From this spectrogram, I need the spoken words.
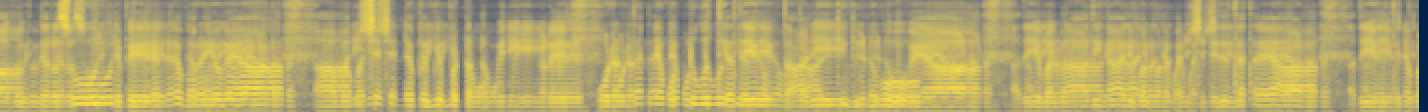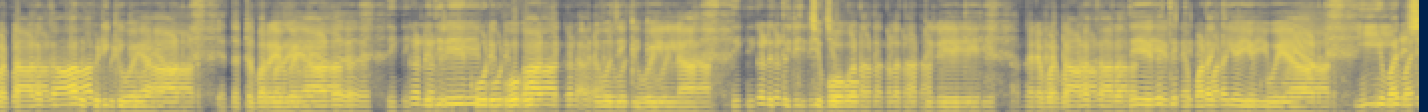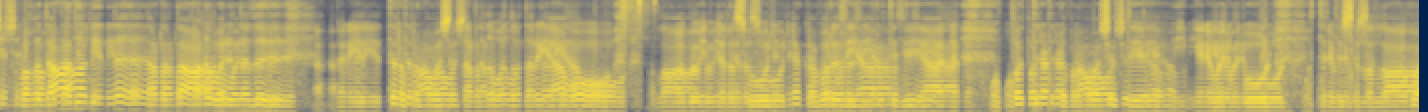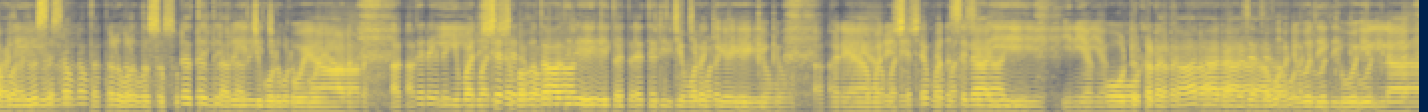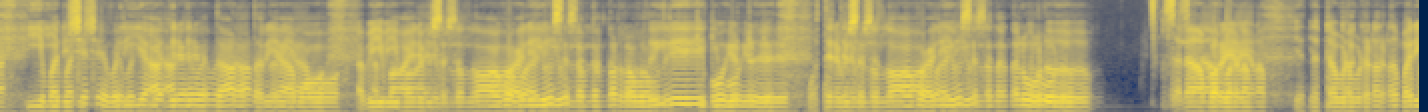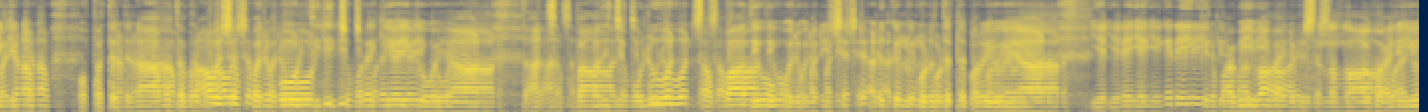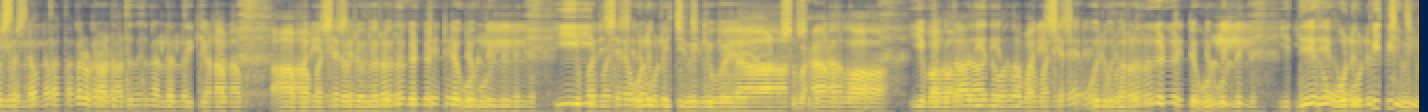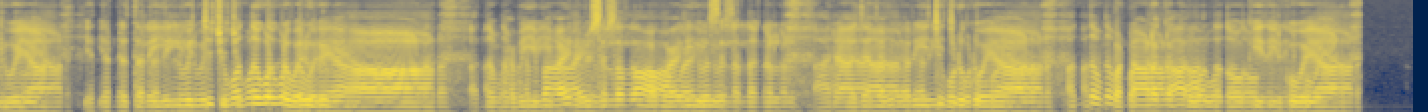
അള്ളാഹുവിന്റെ റസൂലിന്റെ പേരങ്ങ് പറയുകയാണ് ആ മനുഷ്യന്റെ പ്രിയപ്പെട്ട മോമിനിയങ്ങളെ ഉടൻ തന്നെ മുട്ടുകുത്തി അദ്ദേഹം താഴേക്ക് വീണു പോവുകയാണ്. അതേ ഭരണാധികാരി പറഞ്ഞ മനുഷ്യൻ ഇത് തന്നെയാണ്. അദ്ദേഹത്തിന് പട്ടാളക്കാർ പിടിക്കുകയാണ്. എന്നിട്ട് പറയുകയാണ് നിങ്ങൾ ഇതിലേ കൂടി പോകാൻ നിങ്ങൾ അനുവദിക്കുകയില്ല. നിങ്ങൾ തിരിച്ചു പോകണം നിങ്ങളുടെ നാട്ടിലേക്ക്. അങ്ങനെ പട്ടാളക്കാർ അദ്ദേഹത്തിന് മടക്കി അയക്കുകയാണ്. ഈ മനുഷ്യൻ ബഗ്ദാദിൽ നിന്ന് നടന്നാണ് വരുന്നത്. അങ്ങനെ എത്ര പ്രാവശ്യം നടന്നു വന്നെന്നറിയാമോ അള്ളാഹുവിന്റെ റസൂലിന്റെ കബർ സിയാറത്ത് ചെയ്യാൻ മുപ്പത്തിരണ്ട് പ്രാവശ്യം ഇങ്ങനെ വരുമ്പോൾ തങ്ങൾ വന്ന സ്വപ്നത്തിൽ അറിയിച്ചു കൊടുക്കുകയാണ്. അങ്ങനെ ഈ മനുഷ്യനെ ബഗ്ദാദിലേക്ക് തന്നെ തിരിച്ചു മടക്കി അങ്ങനെ ആ മനുഷ്യന്റെ മനസ്സിലായി ഇനി അങ്ങോട്ട് കടക്കാൻ ആ രാജാവ് അനുവദിക്കുകയില്ല. ഈ മനുഷ്യന്റെ വലിയ ആഗ്രഹം എന്താണെന്നറിയാമോ? ഹബീബായ നബി സല്ലല്ലാഹു അലൈഹി വസല്ലം തങ്ങൾ റൗദയിലേക്ക് പോയിട്ട് മുത്തനബി സല്ലല്ലാഹു അലൈഹി വസല്ലം തങ്ങളോട് സലാം പറയണം. എന്നിട്ട് അവിടെ കിടന്ന് മരിക്കണം. മുപ്പത്തിരണ്ടാമത്തെ പ്രാവശ്യം വരുമ്പോൾ തിരിച്ചു മടക്കി അയക്കുകയാണ്. താൻ സമ്പാദിച്ച മുഴുവൻ സമ്പാദ്യവും ഒരു മനുഷ്യന്റെ അടുക്കൽ കൊടുത്തിട്ട് പറയുകയാണ്. എന്നെ എങ്ങനെയെങ്കിലും വസല്ലം തങ്ങളുടെ അടുത്ത് നിങ്ങൾ എത്തിക്കണം ആ മനുഷ്യൻ ഒരു വിറക് കെട്ടിന്റെ ഉള്ളിൽ ഈ മനുഷ്യനെ ഒളിപ്പിച്ചു വെക്കുകയാണ്. സുബ്ഹാനല്ലാഹ് ഈ ബഗ്ദാദി എന്ന് വന്ന മനുഷ്യനെ ഒരു വിറക് കെട്ടിന്റെ ഉള്ളിൽ ഇദ്ദേഹം ഒളിപ്പിച്ചു വെക്കുകയാണ്. എന്നിട്ട് തലയിൽ വെച്ച് ചുമന്നുകൊണ്ട് വരികയാണ് അന്ന് ഹബീബായ തങ്ങൾ ആ രാജാവിനെ അറിയിച്ചു കൊടുക്കുകയാണ്. അന്നും പട്ടാളക്കാർ വന്ന് നോക്കി നിൽക്കുകയാണ്.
